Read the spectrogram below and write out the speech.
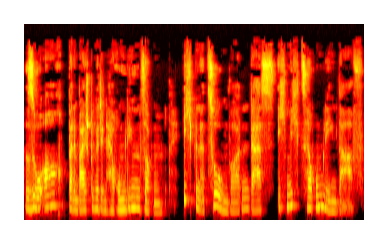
So auch bei dem Beispiel mit den herumliegenden Socken. Ich bin erzogen worden, dass ich nichts herumliegen darf.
